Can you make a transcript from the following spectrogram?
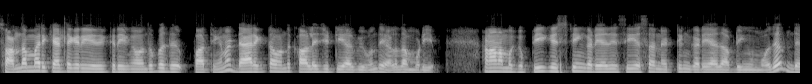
ஸோ அந்த மாதிரி கேட்டகரி இருக்கிறவங்க வந்து பாத்து பார்த்தீங்கன்னா, டேரெக்டாக வந்து காலேஜ் டிஆர்பி வந்து எழுத முடியும். ஆனால் நமக்கு பிஹெச்டியும் கிடையாது, சிஎஸ்ஆர் நெட்டும் கிடையாது அப்படிங்கும்போது, இந்த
